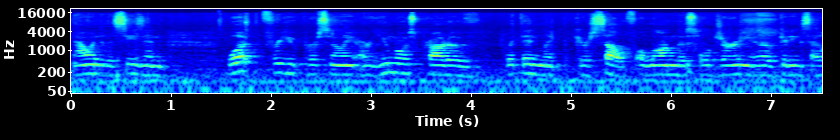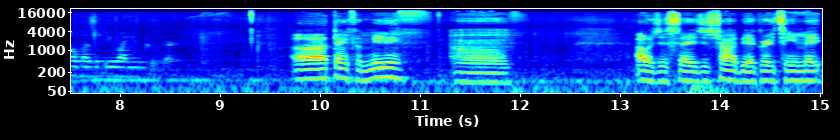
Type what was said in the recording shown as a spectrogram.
now into the season, what for you personally are you most proud of within like yourself along this whole journey of getting settled as a BYU Cougar? Uh, I think for me, um, I would just say just trying to be a great teammate,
